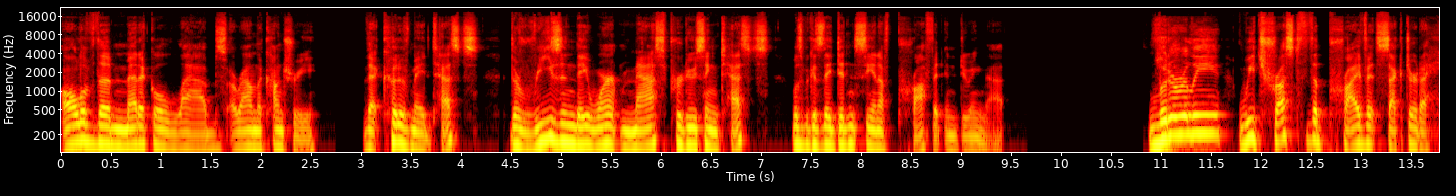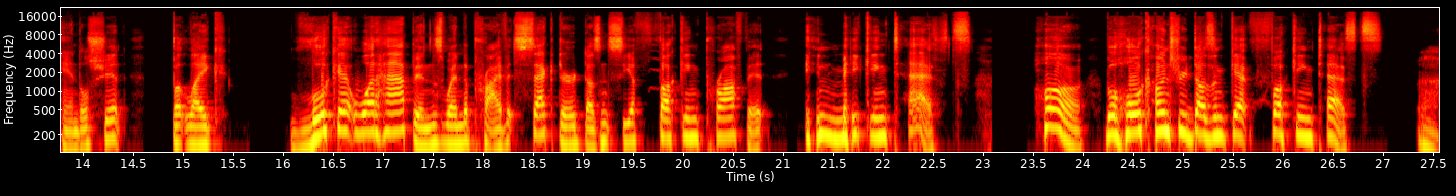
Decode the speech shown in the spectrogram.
all of the medical labs around the country that could have made tests the reason they weren't mass producing tests was because they didn't see enough profit in doing that. Hmm. Literally, we trust the private sector to handle shit, but like, look at what happens when the private sector doesn't see a fucking profit in making tests. Huh, the whole country doesn't get fucking tests. Oh,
